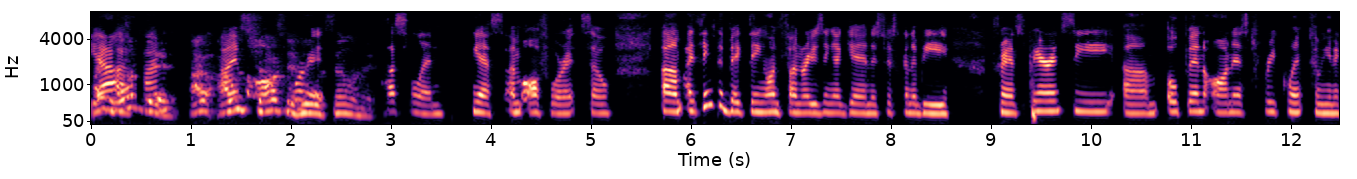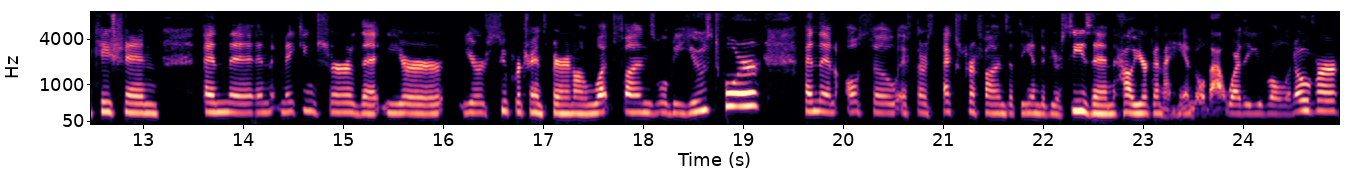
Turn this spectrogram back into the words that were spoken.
I yeah loved I'm it. I I I'm was shocked at who was selling it. hustling. Yes, I'm all for it. So, um, I think the big thing on fundraising again is just going to be transparency, um, open, honest, frequent communication, and then making sure that you're you're super transparent on what funds will be used for, and then also if there's extra funds at the end of your season, how you're going to handle that. Whether you roll it over,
